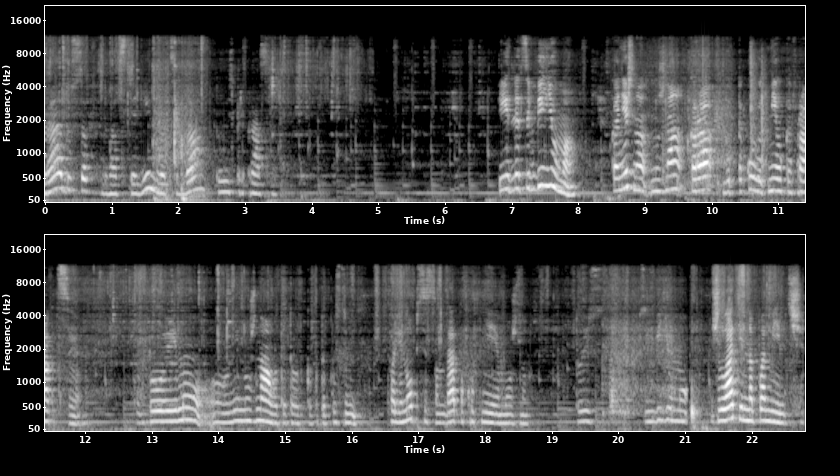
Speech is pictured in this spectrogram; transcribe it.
градусов, 21, 22, то есть прекрасно. И для цимбиниума, конечно, нужна кора вот такой вот мелкой фракции. Ему э, не нужна вот эта вот, как, допустим, фаленопсисом, да, покрупнее можно. То есть цимбидиуму желательно помельче.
